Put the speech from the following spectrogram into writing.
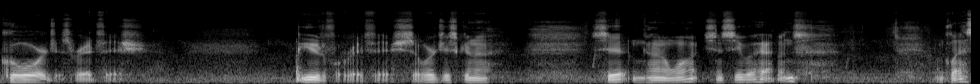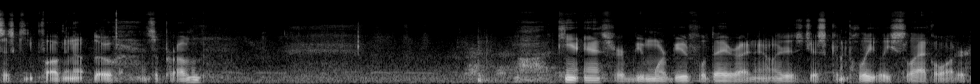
gorgeous redfish. Beautiful redfish. So we're just gonna sit and kind of watch and see what happens. My glasses keep fogging up though, that's a problem. Oh, I can't ask for a more beautiful day right now. It is just completely slack water.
